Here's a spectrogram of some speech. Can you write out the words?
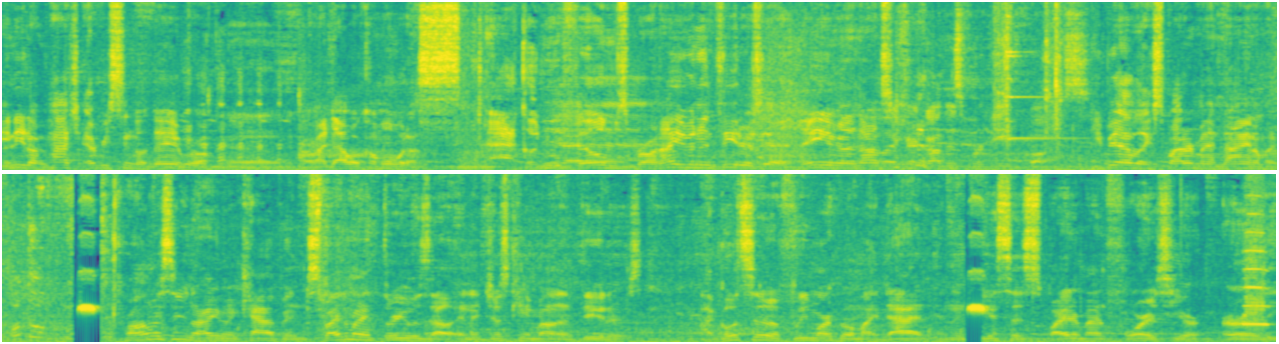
you need a patch every single day, bro. Yeah. My dad would come home with a stack of new films, bro. Not even in theaters yet. They ain't even announced Like I got this for eight bucks. You be have like Spider-Man 9. I'm like, what the? Promise you, not even capping. Spider-Man 3 was out and it just came out in theaters. I go to the flea market with my dad and the nigga says Spider-Man 4 is here early.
